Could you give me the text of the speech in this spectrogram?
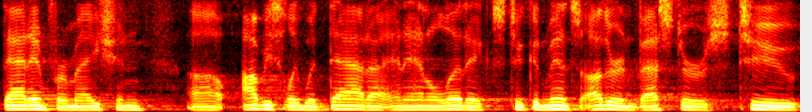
that information. Uh, obviously, with data and analytics, to convince other investors to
